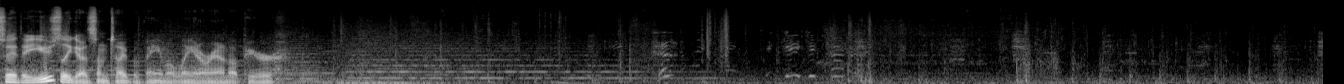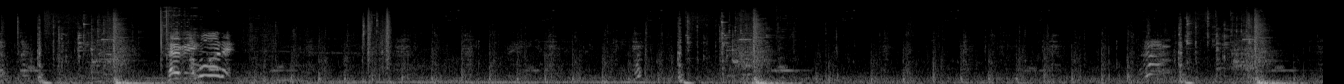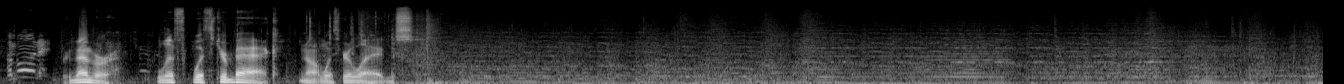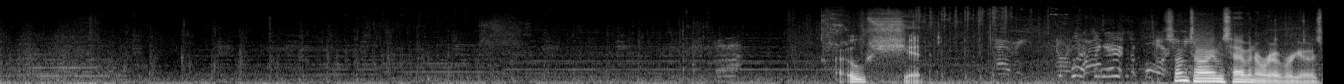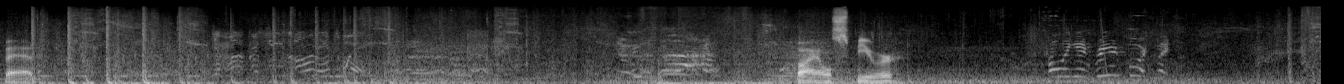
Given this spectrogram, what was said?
Say, they usually got some type of ammo laying around up here. Engage in terminal. Heavy. I'm on it. I'm on it. Remember, lift with your back, not with your legs. Oh shit. Sometimes having a rover goes bad. Bile spewer. Calling in reinforcements.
